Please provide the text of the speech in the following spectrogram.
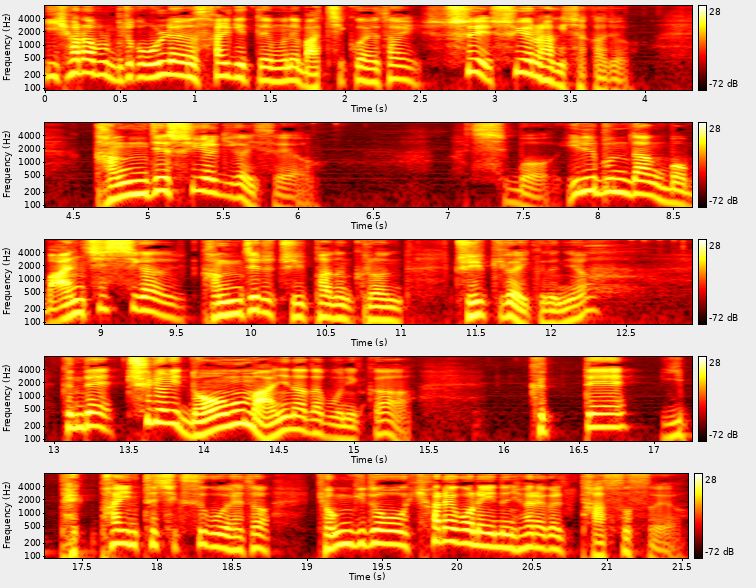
이 혈압을 무조건 올려야 살기 때문에 마취과에서 수, 수혈을 하기 시작하죠. 강제 수혈기가 있어요. 시- 뭐 1분당 뭐 만 cc가 강제로 주입하는 그런 주입기가 있거든요. 근데 출혈이 너무 많이 나다 보니까 그때 이 100파인트씩 쓰고 해서 경기도 혈액원에 있는 혈액을 다 썼어요.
